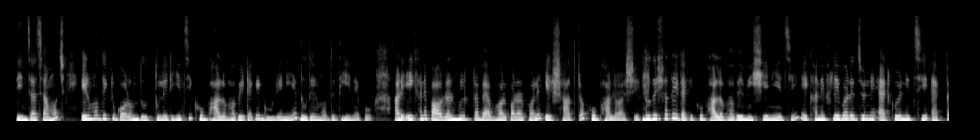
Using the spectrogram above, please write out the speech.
তিন চা চামচ। এর মধ্যে একটু গরম দুধ তুলে নিয়েছি। খুব ভালোভাবে এটাকে গুলে নিয়ে দুধের মধ্যে দিয়ে নেব। আর এখানে পাউডার মিল্কটা ব্যবহার করার ফলে এর স্বাদটা খুব ভালো আসে। দুধের সাথে এটাকে খুব ভালোভাবে মিশিয়ে নিয়েছি। এখানে ফ্লেভারের জন্য অ্যাড করে নিচ্ছি একটা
